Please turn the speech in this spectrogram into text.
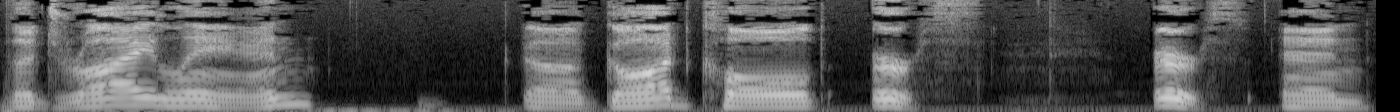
The dry land, uh, God called earth. Earth. And,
